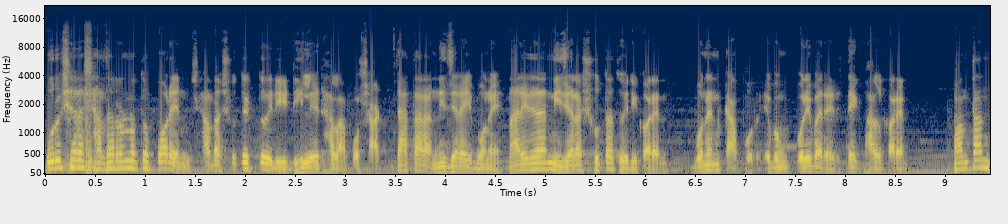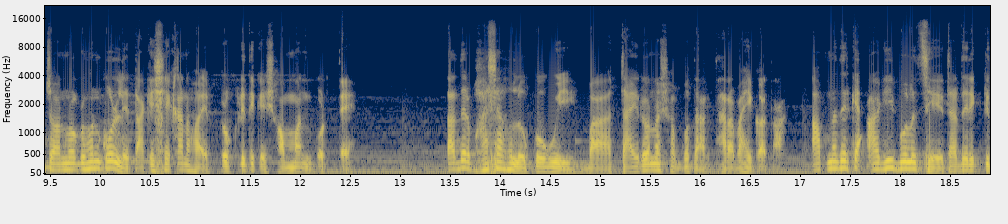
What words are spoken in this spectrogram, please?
পুরুষেরা সাধারণত পরেন সাদা সুতির তৈরি ঢিলে ঢালা পোশাক, যা তারা নিজেরাই বনে। নারীরা নিজেরা সুতা তৈরি করেন, বোনেন কাপড় এবং পরিবারের দেখভাল করেন। সন্তান জন্মগ্রহণ করলে তাকে শেখানো হয় প্রকৃতিকে সম্মান করতে। তাদের ভাষা হলো কগুই বা চাইরনা সভ্যতার ধারাবাহিকতা। আপনাদেরকে আগেই বলেছে, তাদের একটি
